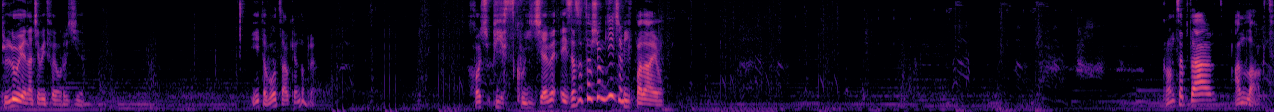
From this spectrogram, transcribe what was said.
Pluję na ciebie i twoją rodzinę. I to było całkiem dobre. Chodź piesku, idziemy. Ej, za co te osiągnięcia mi wpadają? Concept art unlocked.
